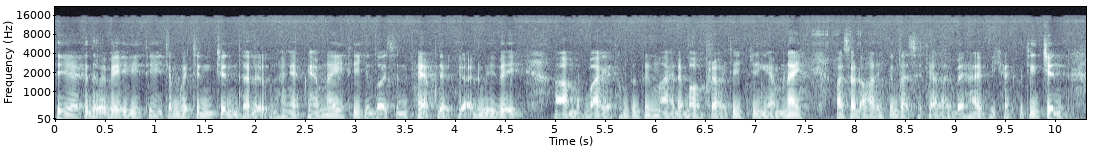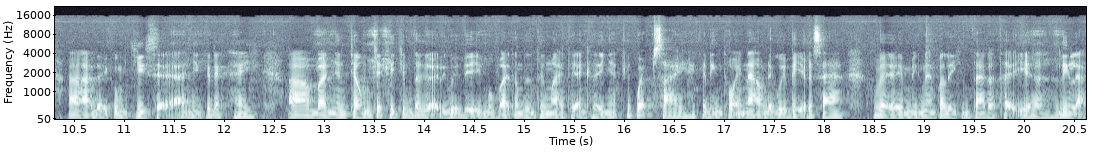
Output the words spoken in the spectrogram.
Thì à, kính thưa quý vị thì trong cái chương trình thời lượng hàng hẹp ngày hôm nay thì chúng tôi xin phép được gửi đến quý vị à, một vài cái thông tin thương mại đã bảo trợ cho chương trình ngày hôm nay. Và sau đó thì chúng ta sẽ trở lại với hai vị khách của chương trình à, để cùng chia sẻ những cái nét hay. À, và nhanh chóng trước khi chúng ta gửi đến quý vị một vài thông tin thương mại thì anh có thể nhắc cái website hay cái điện thoại nào để quý vị ở xa về miền Nam Cali chúng ta có thể à, liên lạc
